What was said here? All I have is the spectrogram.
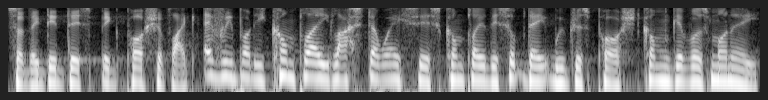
So they did this big push of like, everybody come play Last Oasis, come play this update we've just pushed, come give us money.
